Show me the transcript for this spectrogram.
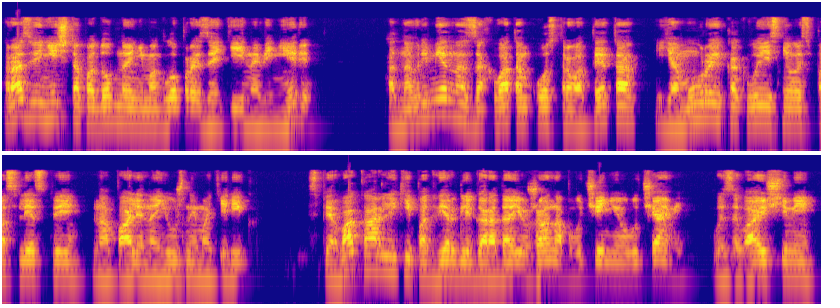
Разве нечто подобное не могло произойти и на Венере? Одновременно с захватом острова Тета, Ямуры, как выяснилось впоследствии, напали на южный материк. Сперва карлики подвергли города южан облучению лучами, вызывающими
